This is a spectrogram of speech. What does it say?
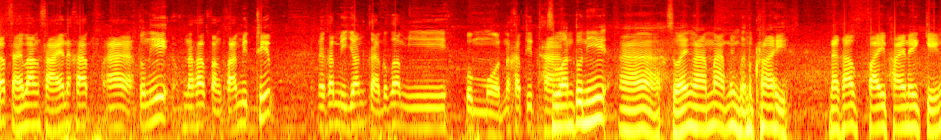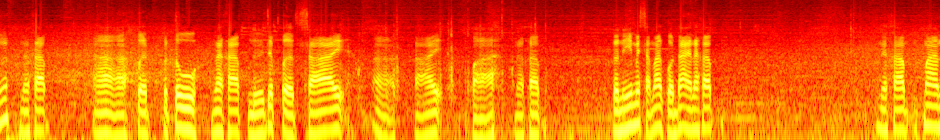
รับสายวางสายนะครับอ่าตรงนี้นะครับฝั่งขวามีทริป นะครับมีย้อนกลับแล้วก็มีปุ่มโหมดนะครับทิศทางส่วนตัวนี้อ่าสวยงามมากไม่เหมือนใครนะครับ ไฟภายในเก๋งนะครับอ่าเปิดประตูนะครับ หรือจะเปิดซ้ายอ่าซ้ายขวานะครับ ตัวนี้ไม่สามารถกดได้นะครับนะครับม่าน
